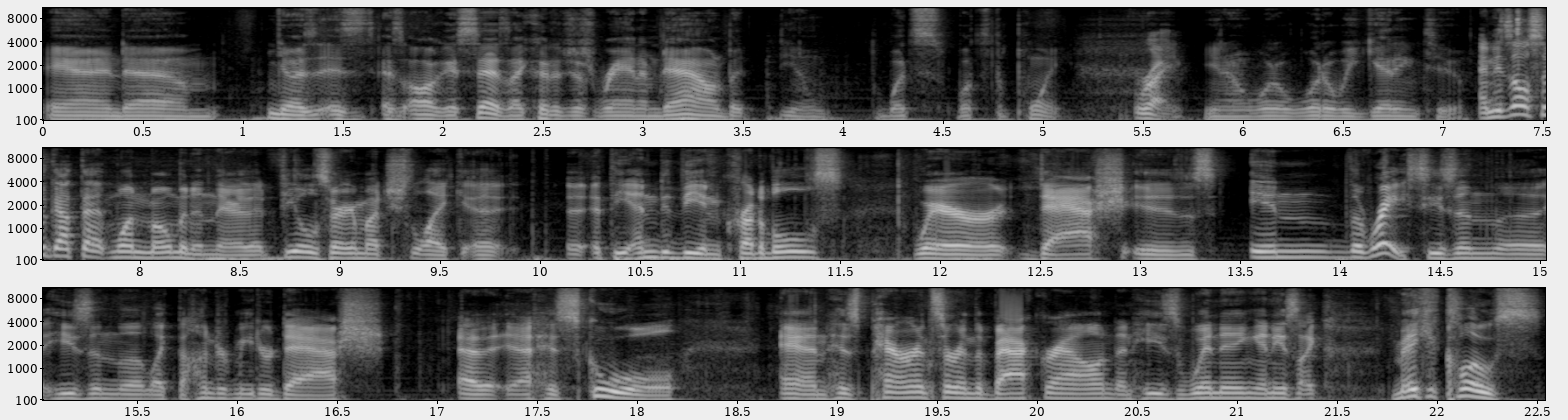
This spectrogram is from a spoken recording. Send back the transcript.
and um, you know, as, as, as August says, I could have just ran him down, but you know, what's what's the point? Right. You know, what what are we getting to? And he's also got that one moment in there that feels very much like uh, at the end of The Incredibles, where Dash is in the race. He's in the he's in the like the hundred meter dash at, at his school, and his parents are in the background, and he's winning, and he's like, "Make it close,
